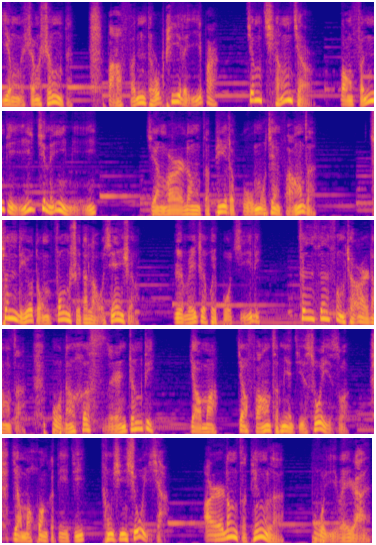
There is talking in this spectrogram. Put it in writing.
硬生生的把坟头劈了一半，将墙角往坟地移进了一米，将二愣子劈了古墓建房子。村里有懂风水的老先生认为这会不吉利，纷纷奉劝二愣子不能和死人争地，要么将房子面积缩一缩，要么换个地基重新修一下。二愣子听了。不以为然，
